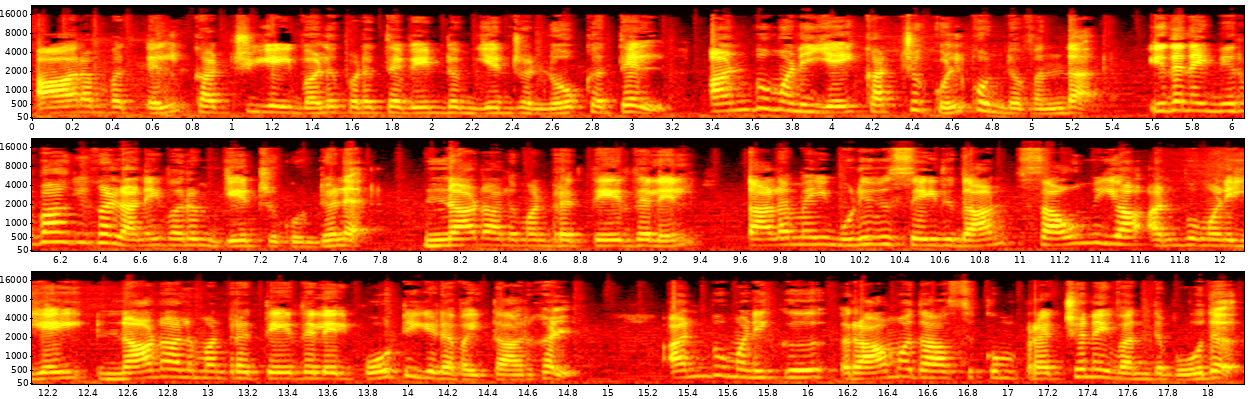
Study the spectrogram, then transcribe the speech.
ஆரம்பத்தில் கட்சியை வலுப்படுத்த வேண்டும் என்ற நோக்கத்தில் அன்புமணியை கட்சிக்குள் கொண்டு வந்தார். இதனை நிர்வாகிகள் அனைவரும் ஏற்றுக்கொண்டனர். நாடாளுமன்ற தேர்தலில் தலைமை முடிவு செய்துதான் சௌமியா அன்புமணியை நாடாளுமன்ற தேர்தலில் போட்டியிட வைத்தார்கள். அன்புமணிக்கு ராமதாசுக்கும் பிரச்சனை வந்தபோது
